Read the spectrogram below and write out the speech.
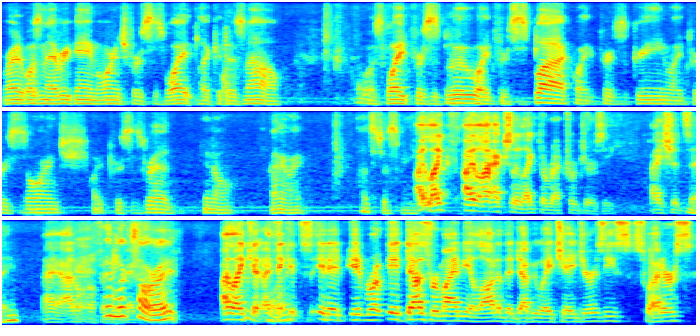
Right? It wasn't every game orange versus white like it is now. It was white versus blue, white versus black, white versus green, white versus orange, white versus red. You know. Anyway, that's just me. I like. I actually like the retro jersey. I should say. Mm-hmm. I, I, don't know if it looks all right. I like it. I think it's it, it it it does remind me a lot of the WHA jerseys, sweaters.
